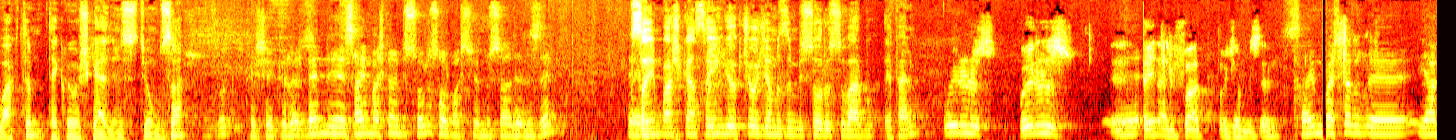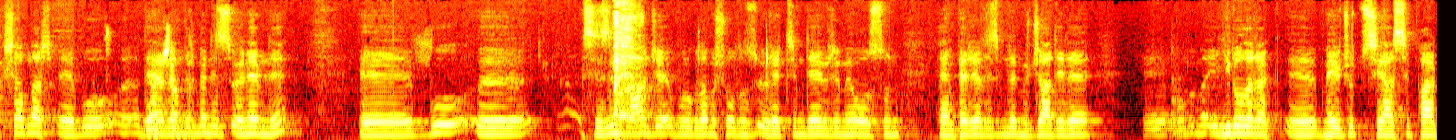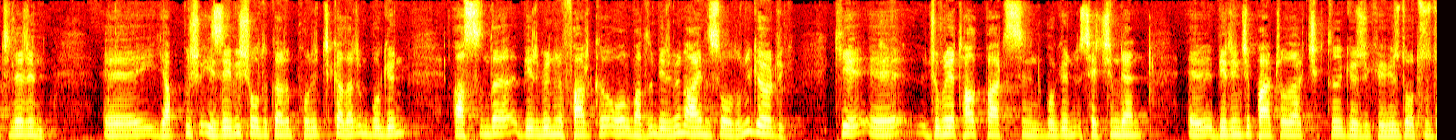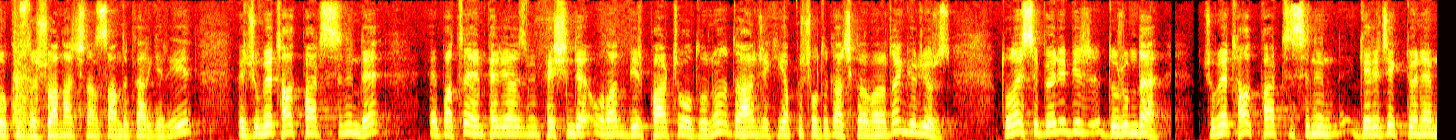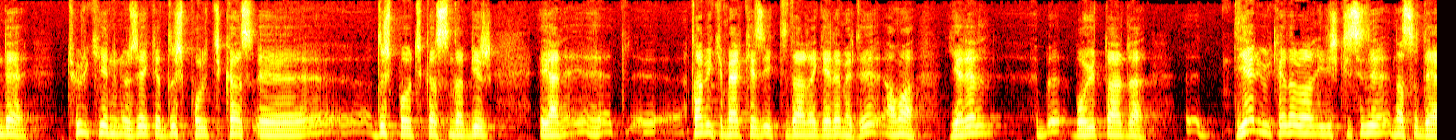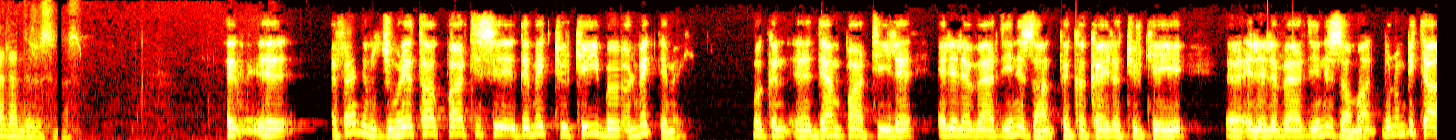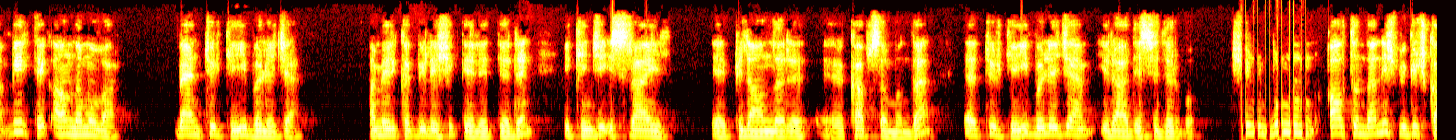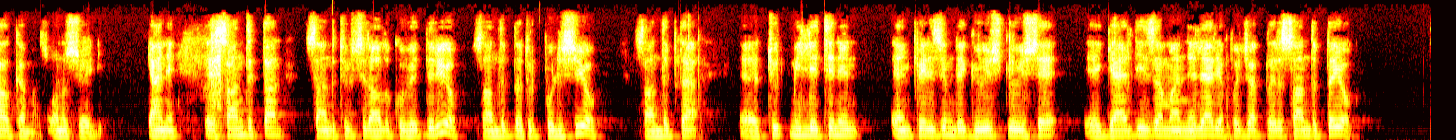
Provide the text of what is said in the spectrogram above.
baktım. Tekrar hoş geldiniz stüdyomuza. Teşekkürler. Ben e, Sayın Başkan'a bir soru sormak istiyorum müsaadenizle. Sayın Başkan, Sayın Gökçe hocamızın bir sorusu var bu- efendim. Buyurunuz, buyurunuz e, Sayın Ali Fuat hocamız. Evet. Sayın Başkanım e, iyi akşamlar. E, bu e, değerlendirmeniz önemli. E, bu e, sizin daha önce vurgulamış olduğunuz üretim devrimi olsun, emperyalizmle mücadele, e, bununla ilgili olarak e, mevcut siyasi partilerin e, yapmış, izlemiş oldukları politikaların bugün aslında birbirinin farkı olmadığını, birbirinin aynısı olduğunu gördük. Ki e, Cumhuriyet Halk Partisi'nin bugün seçimden e, birinci parti olarak çıktığı gözüküyor. Yüzde 39'da şu an açılan sandıklar gereği. Ve Cumhuriyet Halk Partisi'nin de e, Batı emperyalizmin peşinde olan bir parti olduğunu daha önceki yapmış olduğu açıklamalardan görüyoruz. Dolayısıyla böyle bir durumda Cumhuriyet Halk Partisi'nin gelecek dönemde Türkiye'nin özellikle dış politikası e, dış politikasında bir e, yani e, e, tabii ki merkezi iktidara gelemedi ama yerel boyutlarda e, diğer ülkeler olan ilişkisini nasıl değerlendirirsiniz? E, e, efendim Cumhuriyet Halk Partisi demek Türkiye'yi bölmek demek. Bakın e, DEM Parti ile el ele verdiğiniz zaman PKK ile Türkiye'yi e, el ele verdiğiniz zaman bunun bir, ta, bir tek anlamı var. Ben Türkiye'yi böleceğim. Amerika Birleşik Devletleri'nin ikinci İsrail e, planları e, kapsamında e, Türkiye'yi böleceğim iradesidir bu. Şimdi bunun altından hiçbir güç kalkamaz onu söyleyeyim. Yani sandıktan sandık Türk Silahlı Kuvvetleri yok. Sandıkta Türk polisi yok. Sandıkta Türk milletinin emperyalizmde göğüs göğüse geldiği zaman neler yapacakları sandıkta yok.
